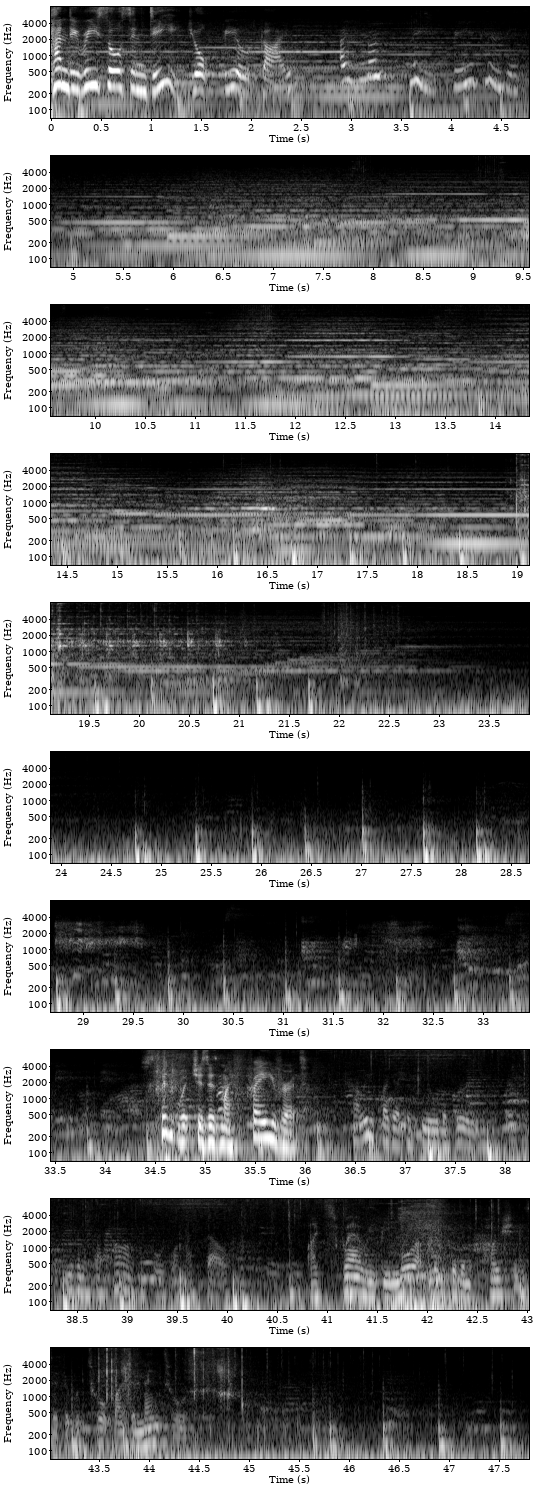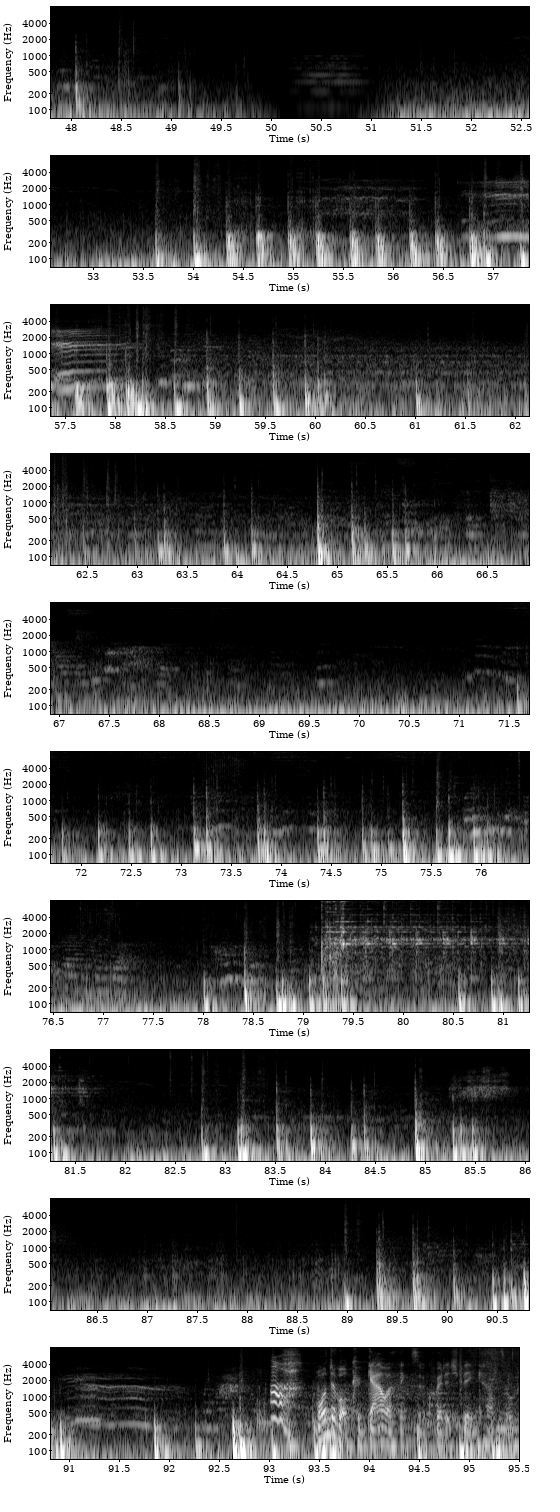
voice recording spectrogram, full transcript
Handy resource indeed, your field guide. I'm most pleased Spintwitches is my favourite. At least I get to see all the brews, even if I can't afford one myself. I'd swear we'd be more uplifted in potions if it were taught by Dementors. Wonder what Kagawa thinks of Quidditch being cancelled.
